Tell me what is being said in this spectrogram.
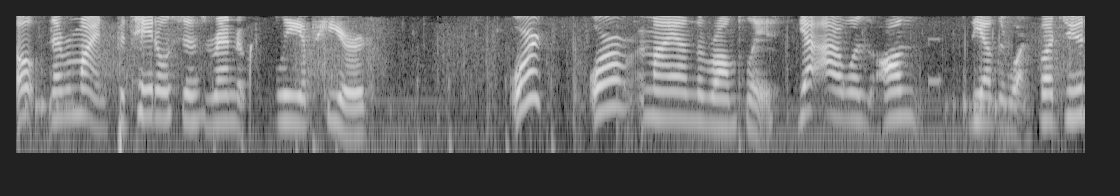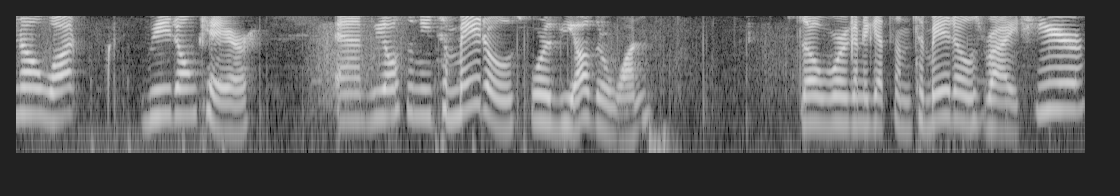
Oh, never mind. Potatoes just randomly appeared. Or or am I on the wrong place? Yeah, I was on the other one. But you know what? We don't care. And we also need tomatoes for the other one. So we're going to get some tomatoes right here.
